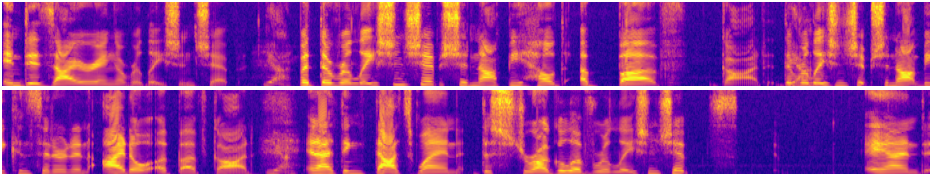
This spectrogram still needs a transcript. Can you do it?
in desiring a relationship, Yeah. but the relationship should not be held above God. The Yeah. relationship should not be considered an idol above God. Yeah. And I think that's when the struggle of relationships and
